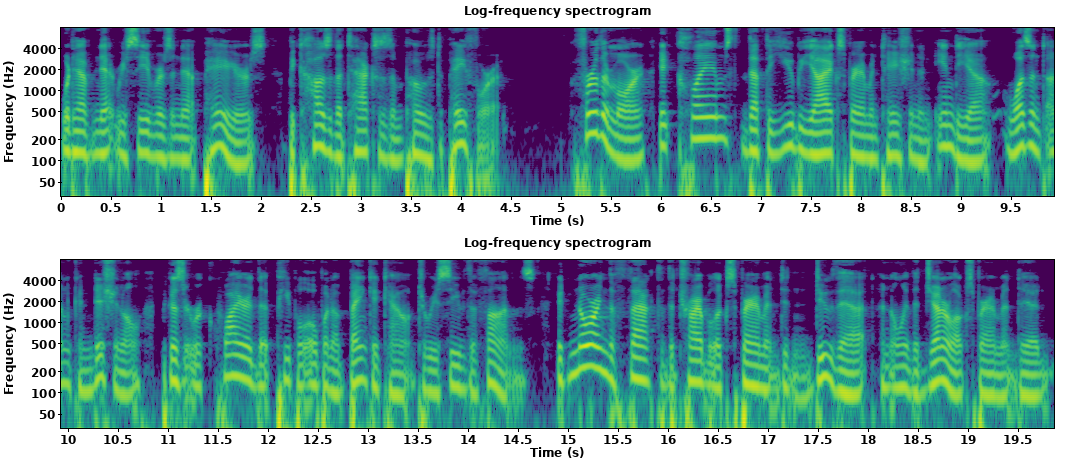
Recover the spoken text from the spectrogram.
would have net receivers and net payers because of the taxes imposed to pay for it. Furthermore, it claims that the UBI experimentation in India wasn't unconditional because it required that people open a bank account to receive the funds. Ignoring the fact that the tribal experiment didn't do that and only the general experiment did,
